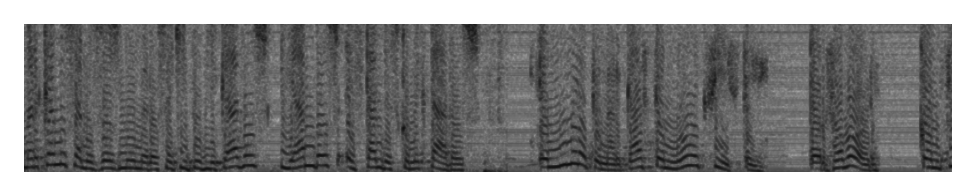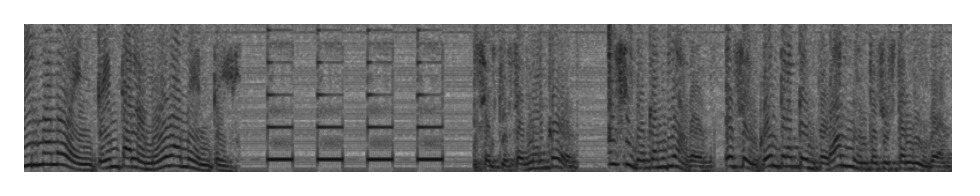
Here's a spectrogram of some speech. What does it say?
Marcamos a los dos números aquí publicados y ambos están desconectados. El número que marcaste no existe. Por favor, confírmalo e inténtalo nuevamente. El que usted marcó ha sido cambiado o se encuentra temporalmente suspendido.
